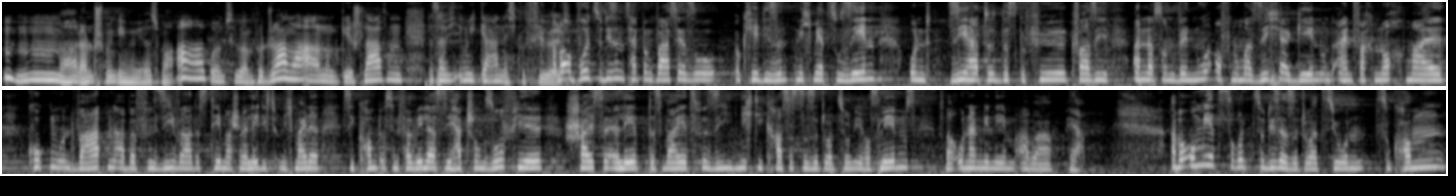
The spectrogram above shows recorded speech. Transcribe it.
hm, hm, hm ja, dann schminke ich mich jetzt mal ab und ziehe mein Pyjama an und gehe schlafen. Das habe ich irgendwie gar nicht gefühlt. Aber obwohl zu diesem Zeitpunkt war es ja so, okay, die sind nicht mehr zu sehen und sie hatte das Gefühl quasi anders und will nur auf Nummer sicher gehen und einfach nochmal gucken und warten. Aber für sie war das Thema schon erledigt. Und ich meine, sie kommt aus den Favelas, sie hat schon so viel Scheiße erlebt. Das war jetzt für sie nicht die krasseste Situation ihres Lebens. Es war unangenehm, aber ja. Aber um jetzt zurück zu dieser Situation zu kommen,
